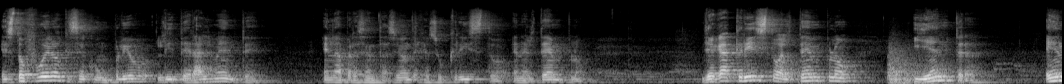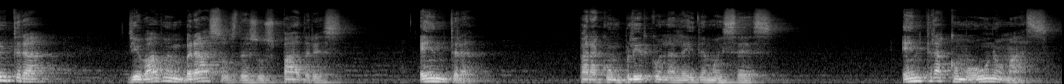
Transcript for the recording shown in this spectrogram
Esto fue lo que se cumplió literalmente en la presentación de Jesucristo en el templo. Llega Cristo al templo y entra, entra llevado en brazos de sus padres, entra para cumplir con la ley de Moisés. Entra como uno más.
